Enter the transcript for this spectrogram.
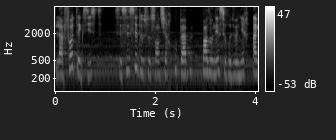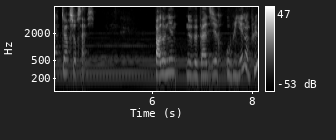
la faute existe, c'est cesser de se sentir coupable, pardonner c'est redevenir acteur sur sa vie. Pardonner ne veut pas dire oublier non plus.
